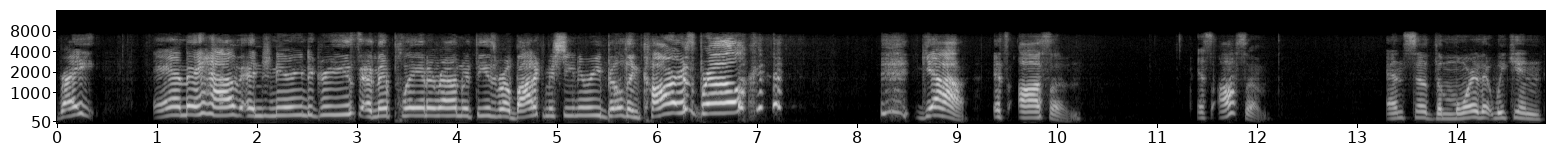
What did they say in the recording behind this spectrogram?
right? And they have engineering degrees and they're playing around with these robotic machinery building cars bro. Yeah it's awesome. It's awesome. And so the more that we can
